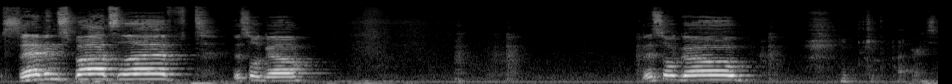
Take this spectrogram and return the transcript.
Seven spots left. This will go. This will go. Get the Pirates.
